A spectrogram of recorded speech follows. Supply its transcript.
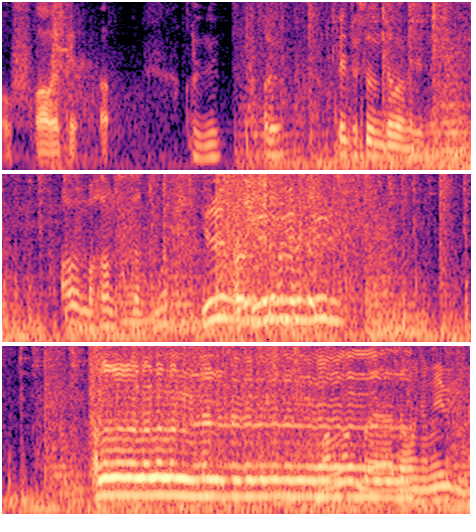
Of AWP. Hadi. Ben de sonra devam edelim. Alın bakalım siz attım uç. Yürü hadi yürü yürü yürü. Allah'ım be adam oynamayı bilmiyor.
